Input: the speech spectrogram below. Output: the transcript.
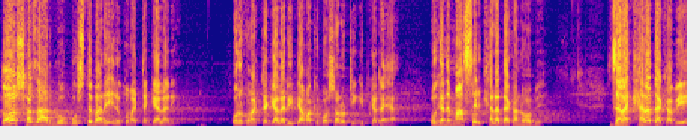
দশ হাজার লোক বসতে পারে এরকম একটা গ্যালারি। ওরকম একটা গ্যালারিতে আমাকে বসালো টিকিট কাটায়। ওখানে মাছের খেলা দেখানো হবে। যারা খেলা দেখাবে,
